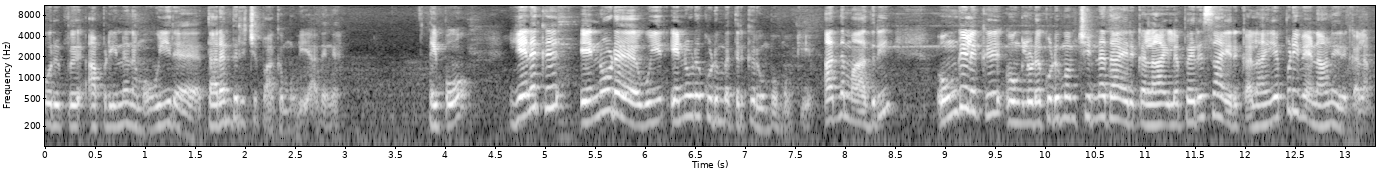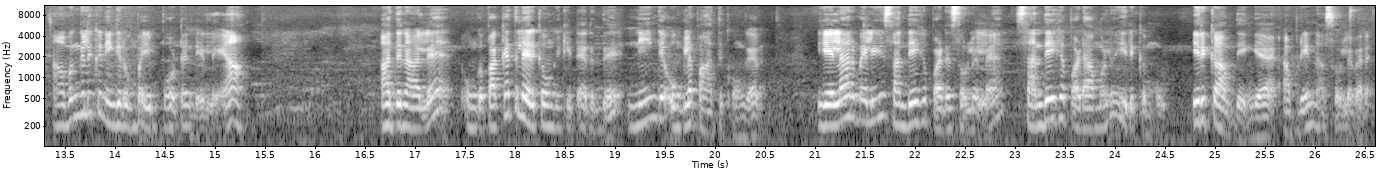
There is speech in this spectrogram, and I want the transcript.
பொறுப்பு அப்படின்னு நம்ம உயிரை தரம் பிரித்து பார்க்க முடியாதுங்க. இப்போது எனக்கு என்னோட உயிர் என்னோட குடும்பத்திற்கு ரொம்ப முக்கியம். அந்த மாதிரி உங்களுக்கு உங்களோட குடும்பம் சின்னதாக இருக்கலாம் இல்லை பெருசாக இருக்கலாம் எப்படி வேணாலும் இருக்கலாம். அவங்களுக்கு நீங்கள் ரொம்ப இம்பார்ட்டண்ட் இல்லையா? அதனால உங்கள் பக்கத்தில் இருக்கவங்க கிட்ட இருந்து நீங்கள் உங்களை பார்த்துக்கோங்க. எல்லார் மேலேயும் சந்தேகப்பட சொல்லலை சந்தேகப்படாமலும் இருக்க மு இருக்காதீங்க அப்படின்னு நான் சொல்ல வரேன்.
